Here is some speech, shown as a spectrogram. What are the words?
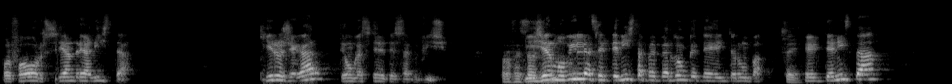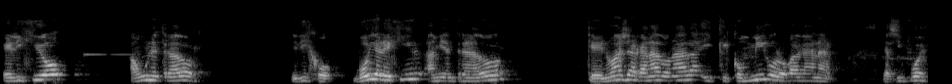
Por favor, sean realistas. Quiero llegar, tengo que hacer este sacrificio. Profesor, Guillermo Vilas, el tenista, pe- perdón que te interrumpa, Sí. el tenista eligió a un entrenador y dijo, voy a elegir a mi entrenador que no haya ganado nada y que conmigo lo va a ganar. Y así fue.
